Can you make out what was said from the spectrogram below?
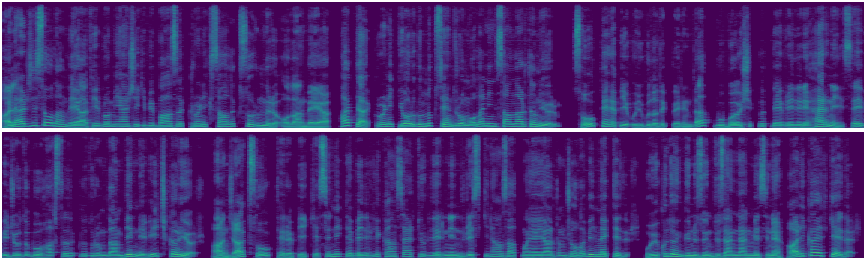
Alerjisi olan veya fibromiyalji gibi bazı kronik sağlık sorunları olan veya hatta kronik yorgunluk sendromu olan insanlar tanıyorum. Soğuk terapi uyguladıklarında bu bağışıklık devreleri her neyse vücudu bu hastalıklı durumdan bir nevi çıkarıyor. Ancak soğuk terapi kesinlikle belirli kanser türlerinin riskini azaltmaya yardımcı olabilmektedir. Uyku döngünüzün düzenlenmesine harika etki eder.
